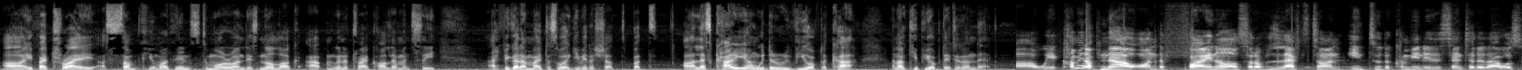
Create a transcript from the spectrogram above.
Uh, if I try uh, some few more things tomorrow and there's no luck, I'm gonna try call them and see I figured I might as well give it a shot. But uh, let's carry on with the review of the car and I'll keep you updated on that. Uh, we're coming up now on the final sort of left turn into the community center that I was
